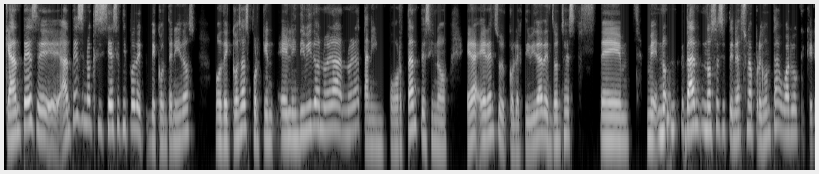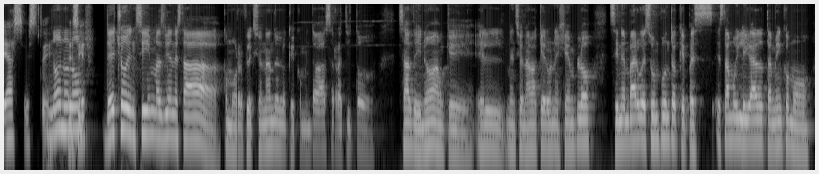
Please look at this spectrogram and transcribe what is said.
que antes, eh, antes no existía ese tipo de, de contenidos o de cosas porque el individuo no era, no era tan importante, sino era, era en su colectividad. Entonces, eh, me, no, Dan, no sé si tenías una pregunta o algo que querías este, no, no, decir. No. De hecho, en sí, más bien estaba como reflexionando en lo que comentaba hace ratito Sabdi, ¿no? Aunque él mencionaba que era un ejemplo. Sin embargo, es un punto que pues está muy ligado también como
